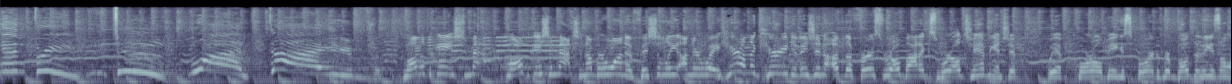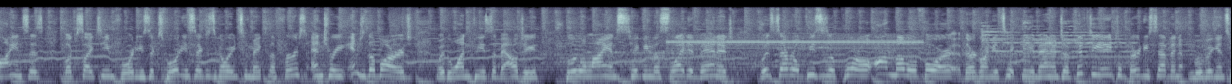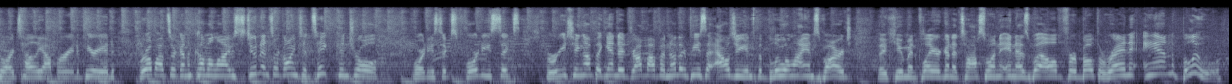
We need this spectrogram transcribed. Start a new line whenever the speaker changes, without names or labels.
in three,
Qualification, ma- qualification match number one officially underway here on the Curie division of the first Robotics World Championship. We have Coral being scored for both of these alliances. Looks like Team 4646 is going to make the first entry into the barge with one piece of algae. Blue Alliance taking the slight advantage with several pieces of coral on level four. They're going to take the advantage of 58 to 37, moving into our teleoperated period. Robots are going to come alive. Students are going to take control. 4646 reaching up again to drop off another piece of algae into the Blue Alliance barge. The human player going to toss one in as well for both red and blue.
